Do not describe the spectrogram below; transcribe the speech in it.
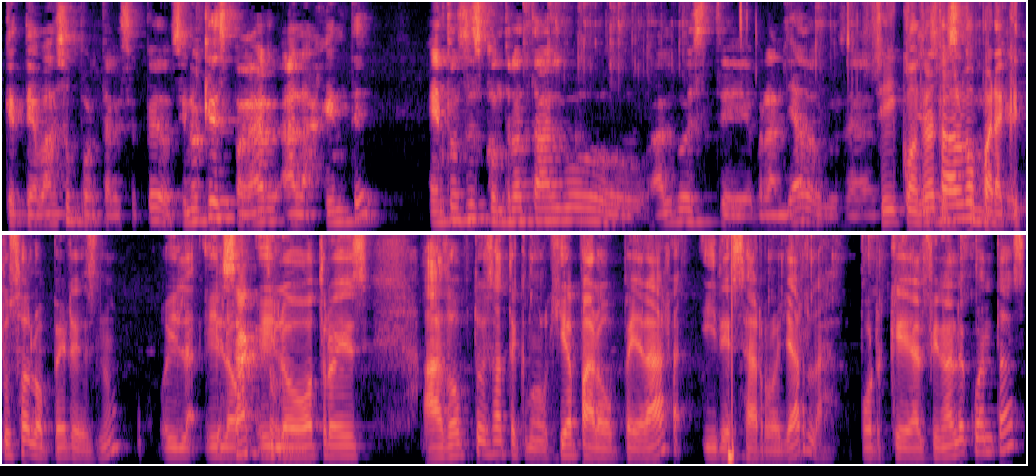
que te va a soportar ese pedo. Si no quieres pagar a la gente, entonces contrata algo, algo este, brandeado. O sea, sí, contrata algo para que... tú solo operes, ¿no? Y, y, lo, y, lo, otro es, adopto esa tecnología para operar y desarrollarla. Porque al final de cuentas,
